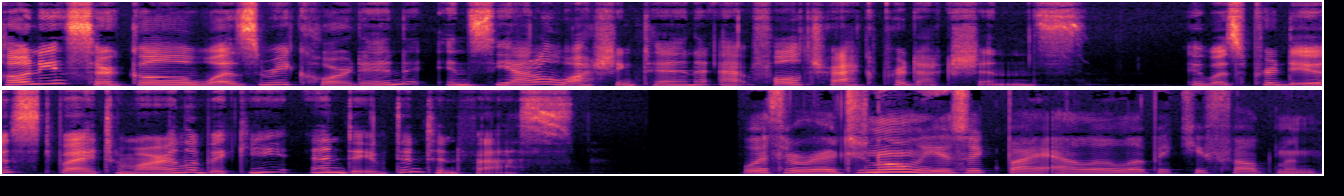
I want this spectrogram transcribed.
Choni's Circle was recorded in Seattle, Washington at Full Track Productions. It was produced by Tamar Labicki and Dave Dintenfass. With original music by Ella Labicki Feldman.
